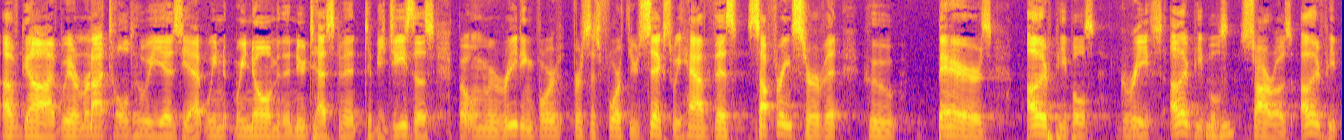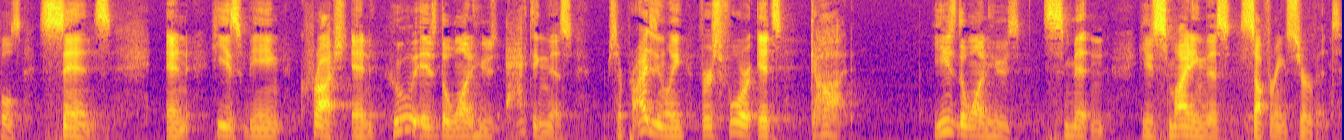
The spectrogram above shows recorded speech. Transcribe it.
of God, we are, we're not told who he is yet. We, we know him in the New Testament to be Jesus, but when we're reading verses 4 through 6, we have this suffering servant who bears other people's griefs, other people's mm-hmm. sorrows, other people's sins. And he's being crushed. And who is the one who's acting this? Surprisingly, verse 4, it's God. He's the one who's smitten. He's smiting this suffering servant.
